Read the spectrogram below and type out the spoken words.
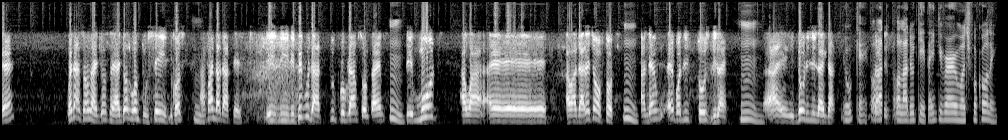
Eh? Well, that's all I just say. I just want to say it because Mm. I found out that uh, the, the the people that do programs sometimes Mm. they mold our uh, our direction of thought, Mm. and then everybody toes the line. Mm. I don't really like that. Okay. That Olad- is- Oladoke, thank you very much for calling.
